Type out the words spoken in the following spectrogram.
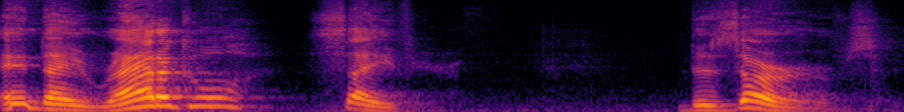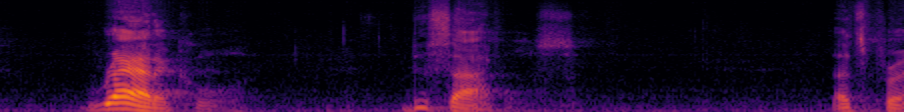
And a radical Savior deserves radical disciples. Let's pray.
